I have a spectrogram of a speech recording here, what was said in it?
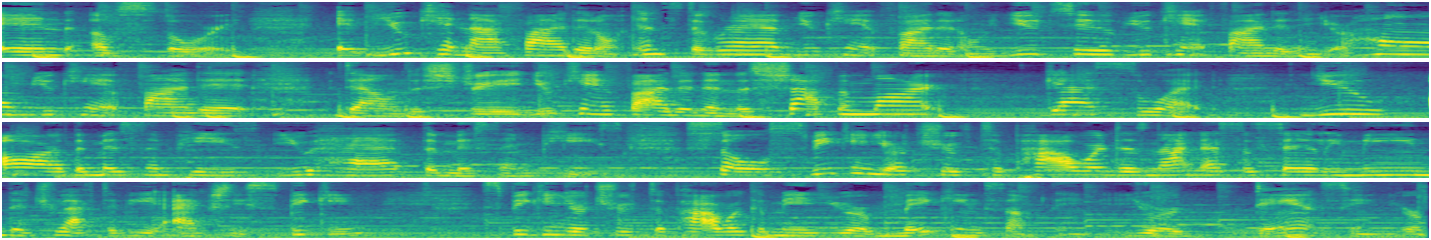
End of story if you cannot find it on Instagram, you can't find it on YouTube, you can't find it in your home, you can't find it down the street, you can't find it in the shopping mart, guess what? You are the missing piece. You have the missing piece. So, speaking your truth to power does not necessarily mean that you have to be actually speaking. Speaking your truth to power could mean you're making something, you're dancing, you're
